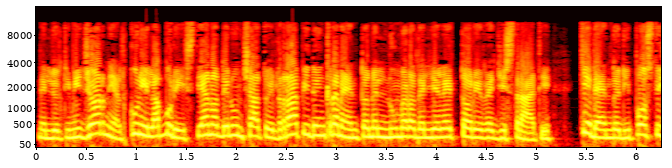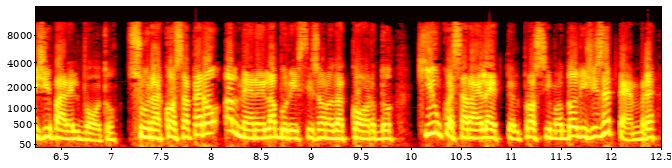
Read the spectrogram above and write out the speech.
Negli ultimi giorni alcuni laburisti hanno denunciato il rapido incremento nel numero degli elettori registrati, chiedendo di posticipare il voto. Su una cosa però almeno i laburisti sono d'accordo. Chiunque sarà eletto il prossimo 12 settembre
